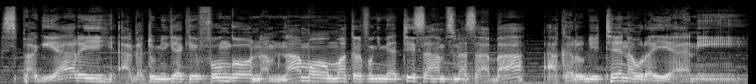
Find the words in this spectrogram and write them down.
Spagiari akatumikia kifungo na mnamo mwaka 1957 akarudi tena uraiani.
